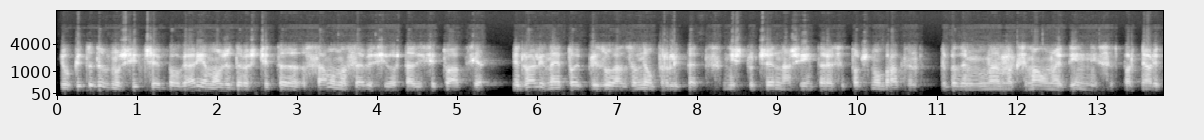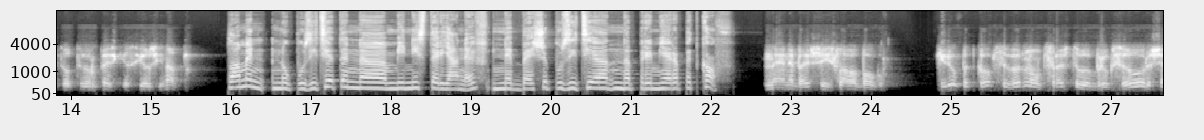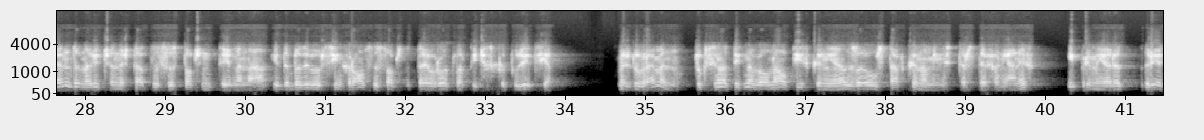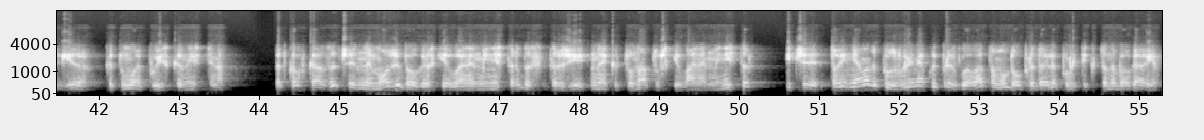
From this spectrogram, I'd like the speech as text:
и опита да внуши, че България може да разчита само на себе си в тази ситуация. Едва ли не той призова за неутралитет, нищо, че нашия интерес е точно обратен да бъдем максимално единни с партньорите от Европейския съюз и НАТО. Пламен, но позицията на министър Янев не беше позиция на премьера Петков. Не, не беше и слава Богу. Кирил Петков се върна от среща в Брюксел, решен да нарича нещата с точните имена и да бъде в синхрон с общата евроатлантическа позиция. Междувременно, тук се натигна вълна от искания за оставка на министър Стефан Янев и премиерът реагира, като му е поиска наистина. Петков каза, че не може българския военен министр да се държи не като натовски военен министр, и че той няма да позволи някой през главата му да определя политиката на България.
